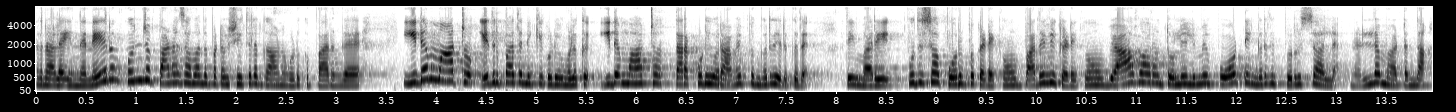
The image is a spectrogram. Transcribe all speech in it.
அதனால் இந்த நேரம் கொஞ்சம் பணம் சம்மந்தப்பட்ட விஷயத்தில் கவனம் கொடுக்க பாருங்கள் இடம் மாற்றம் எதிர்பார்த்து நிற்கக்கூடியவங்களுக்கு இடம் மாற்றம் தரக்கூடிய ஒரு அமைப்புங்கிறது இருக்குது. அதே மாதிரி புதுசாக பொறுப்பு கிடைக்கும் பதவி கிடைக்கும் வியாபாரம் தொழிலுமே போட்டிங்கிறது பெருசாக இல்லை. நல்ல மாற்றம்தான்.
